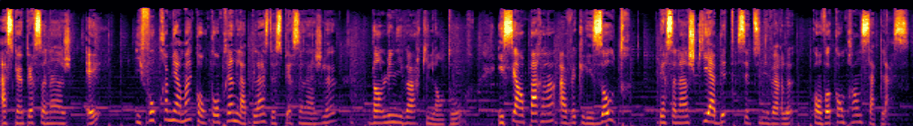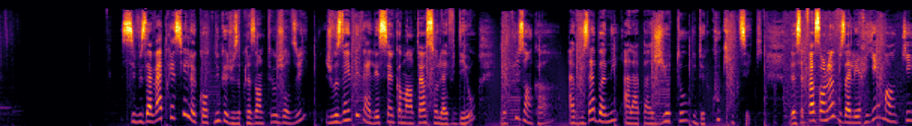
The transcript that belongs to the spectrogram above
à ce qu'un personnage est, il faut premièrement qu'on comprenne la place de ce personnage-là dans l'univers qui l'entoure. Et c'est en parlant avec les autres personnages qui habitent cet univers-là qu'on va comprendre sa place. Si vous avez apprécié le contenu que je vous ai présenté aujourd'hui, je vous invite à laisser un commentaire sur la vidéo, mais plus encore, à vous abonner à la page YouTube de Coup Critique. De cette façon-là, vous n'allez rien manquer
